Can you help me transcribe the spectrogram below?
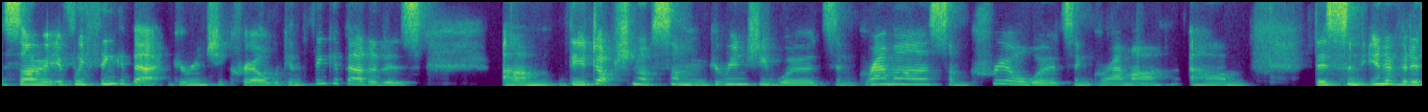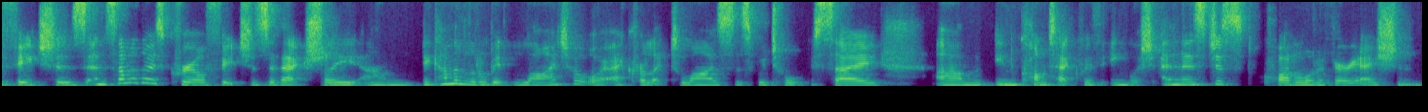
So if we think about Gurindji Creole, we can think about it as um, the adoption of some Gurindji words and grammar, some Creole words and grammar. Um, there's some innovative features, and some of those Creole features have actually um, become a little bit lighter or acrolectalized, as we talk, say, um, in contact with English. And there's just quite a lot of variation.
